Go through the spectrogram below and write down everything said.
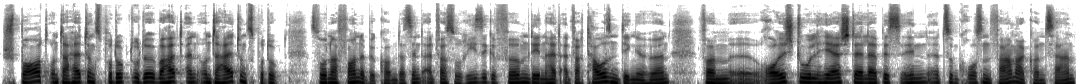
Sport-Unterhaltungsprodukt oder überhaupt ein Unterhaltungsprodukt so nach vorne bekommen. Das sind einfach so riesige Firmen, denen halt einfach tausend Dinge hören, vom äh, Rollstuhlhersteller bis hin äh, zum großen Pharmakonzern.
